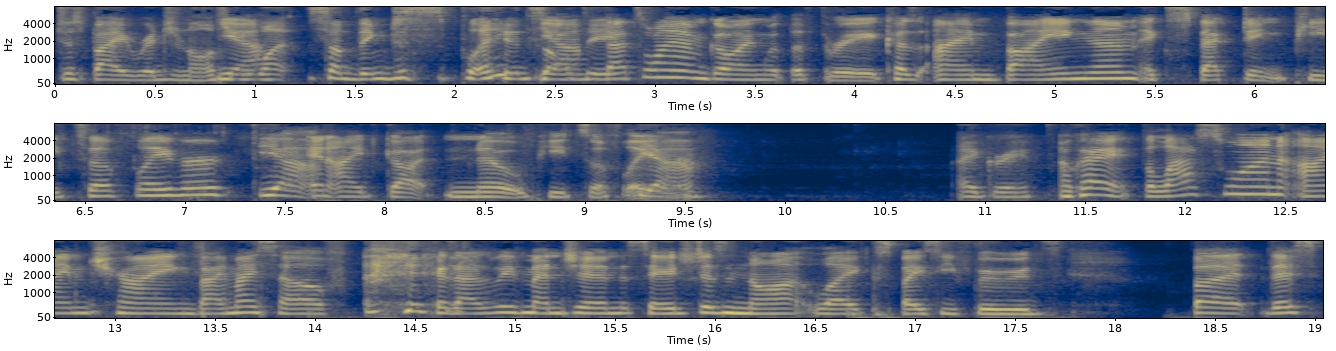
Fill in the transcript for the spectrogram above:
Just buy original if Yeah. you want something just plain and salty. Yeah, that's why I'm going with the three because I'm buying them expecting pizza flavor, yeah, and I got no pizza flavor. yeah. I agree. Okay, the last one I'm trying by myself because, as we've mentioned, Sage does not like spicy foods. But this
